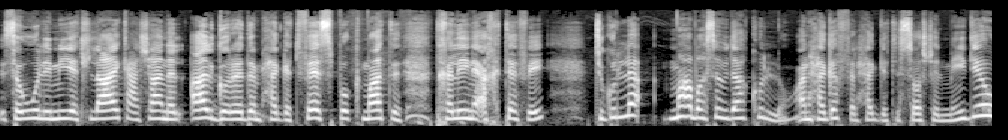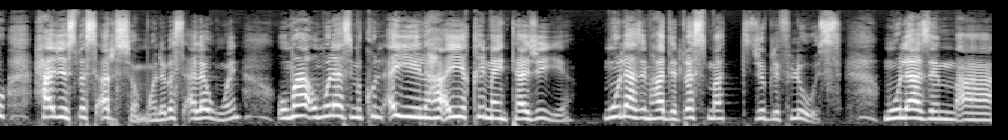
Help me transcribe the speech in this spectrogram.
يسووا لي 100 like عشان ال algorithm حقت فيسبوك ما تخليني أختفي. تقول لا ما أبغى أسوي ده كله. أنا حقفل حقت ال social media وحاجز بس أرسم ولا بس ألون وما ومو لازم يكون أي لها أي قيمة إنتاجية. مو لازم هذه الرسمة تجيب لي فلوس. مو لازم آه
